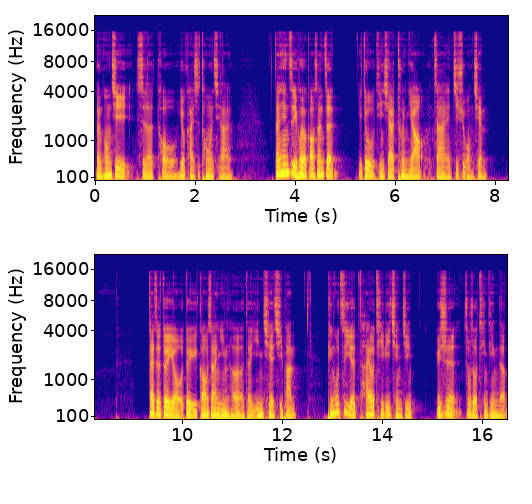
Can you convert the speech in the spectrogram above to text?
冷空气使得头又开始痛了起来，担心自己会有高山症，一度停下来吞药，再继续往前。带着队友对于高山银河的殷切期盼，评估自己的还有体力前进，于是走走停停的，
